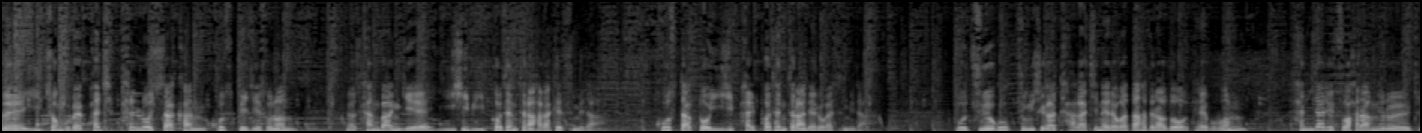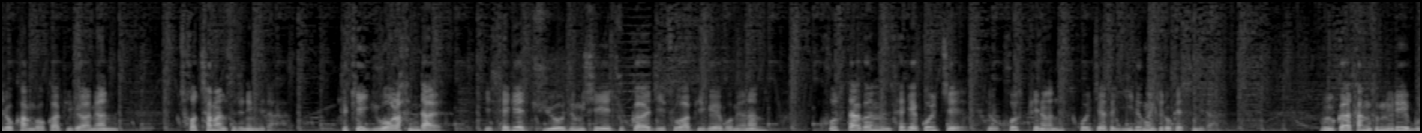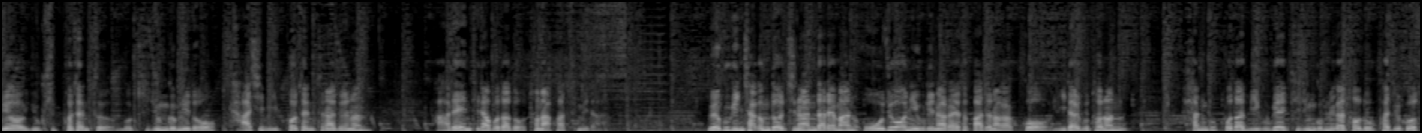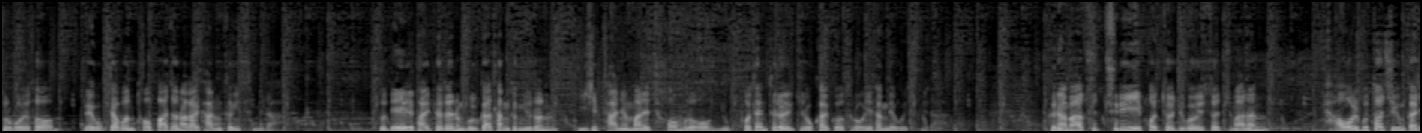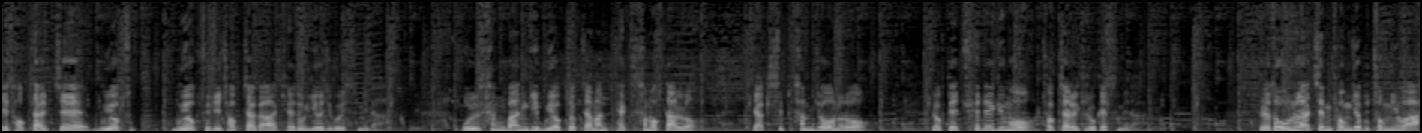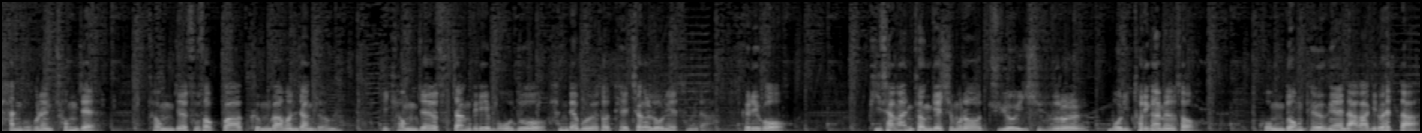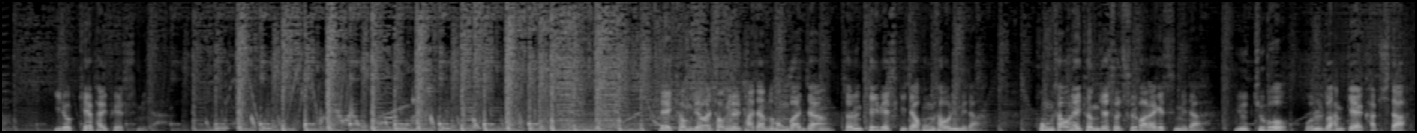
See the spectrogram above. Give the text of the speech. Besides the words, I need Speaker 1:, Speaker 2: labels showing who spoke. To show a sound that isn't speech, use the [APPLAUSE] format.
Speaker 1: 올해 2988로 시작한 코스피 지수는 상반기에 22%나 하락했습니다. 코스닥도 28%나 내려갔습니다. 뭐 주요국 증시가 다 같이 내려갔다 하더라도 대부분 한 자릿수 하락률을 기록한 것과 비교하면 처참한 수준입니다. 특히 6월 한 달 세계 주요 증시 주가 지수와 비교해 보면은 코스닥은 세계 꼴찌, 그리고 코스피는 꼴찌에서 2등을 기록했습니다. 물가 상승률이 무려 60%, 뭐 기준금리도 42%나 되는 아르헨티나보다도 더 나빴습니다. 외국인 자금도 지난달에만 5조 원이 우리나라에서 빠져나갔고 이달부터는 한국보다 미국의 기준금리가 더 높아질 것으로 보여서 외국 자본 더 빠져나갈 가능성이 있습니다. 또 내일 발표되는 물가 상승률은 24년 만에 처음으로 6%를 기록할 것으로 예상되고 있습니다. 그나마 수출이 버텨주고 있었지만은 4월부터 지금까지 석 달째 무역, 수, 무역 수지 적자가 계속 이어지고 있습니다. 올 상반기 무역 적자만 103억 달러, 약 13조 원으로 역대 최대 규모 적자를 기록했습니다. 그래서 오늘 아침 경제부총리와 한국은행 총재, 경제수석과 금감원장 등 경제수장들이 모두 한데 모여서 대책을 논의했습니다. 그리고 비상한 경계심으로 주요 이슈들을 모니터링하면서 공동 대응해 나가기로 했다. 이렇게 발표했습니다. 네, 경제와 정의를 다잡는 홍반장, 저는 KBS 기자 홍사원입니다. 홍사원의 경제쇼 출발하겠습니다. 유튜브 오늘도 함께 갑시다.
